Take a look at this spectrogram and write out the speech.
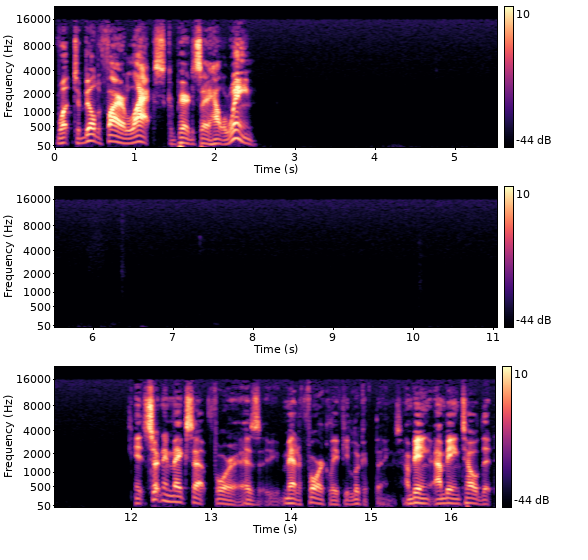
what to build a fire lacks compared to, say, Halloween it certainly makes up for as metaphorically if you look at things. I'm being I'm being told that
